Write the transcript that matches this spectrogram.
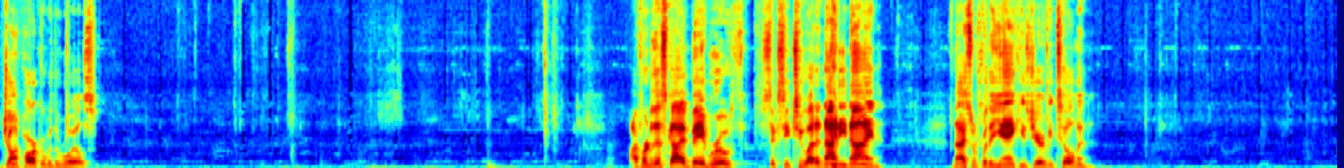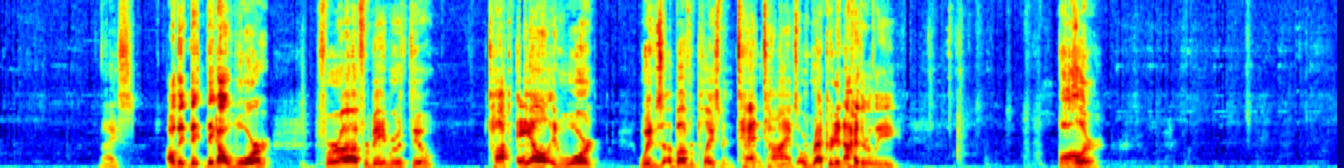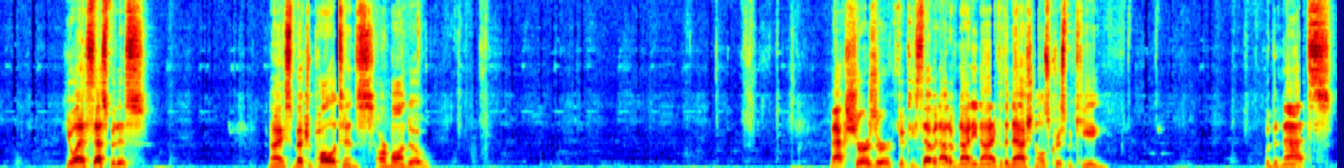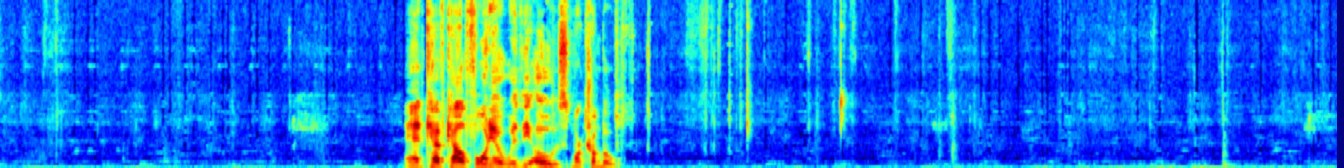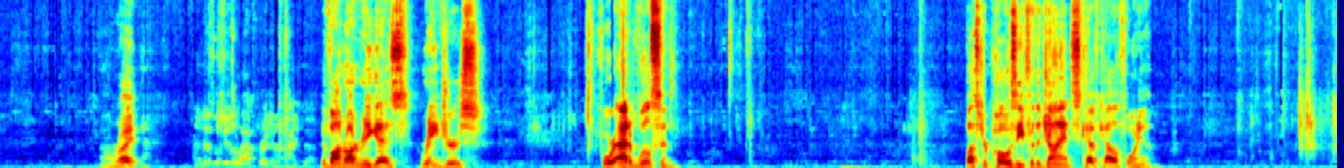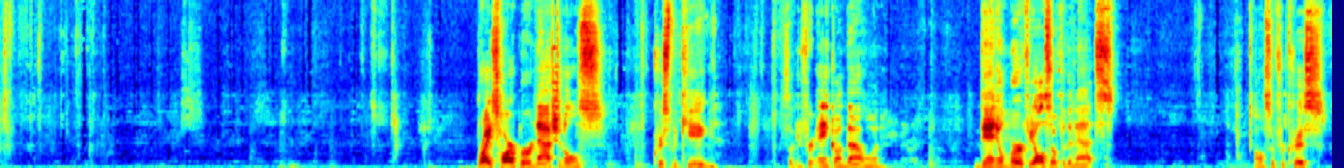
John Parker with the Royals. I've heard of this guy, Babe Ruth, 62 out of 99. Nice one for the Yankees, Jeremy Tillman. Nice. Oh, they, they, they got WAR for uh, for Babe Ruth too. Topped AL in WAR, wins above replacement 10 times, a record in either league. Baller. Yoenis Cespedes. Nice. Metropolitans. Armando. Max Scherzer, 57 out of 99 for the Nationals. Chris McKee with the Nats. And Kev California with the O's, Mark Trumbo. All right. And this will be the last break of the night then. Ivan Rodriguez, Rangers, for Adam Wilson. Buster Posey for the Giants, Kev California. Bryce Harper, Nationals. Chris McKeague. He's looking for ink on that one. Daniel Murphy, also for the Nats. Also for Chris.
